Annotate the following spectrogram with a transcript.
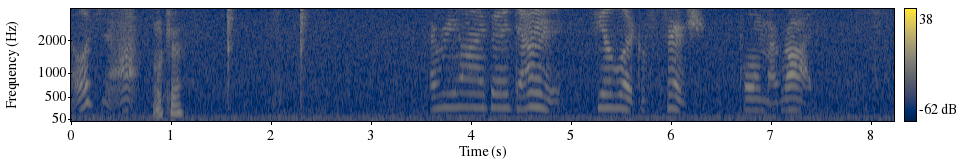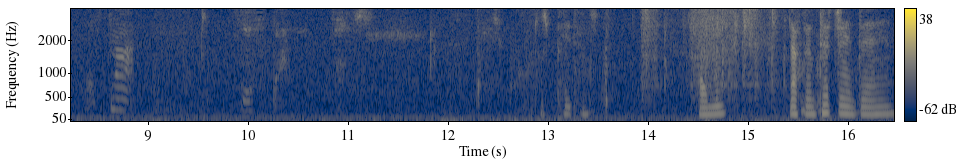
No, it's not. Okay. Every time I put it down, it feels like a fish pulling my rod. It's not this stuff. Just pay attention. Homie, not gonna touch anything.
